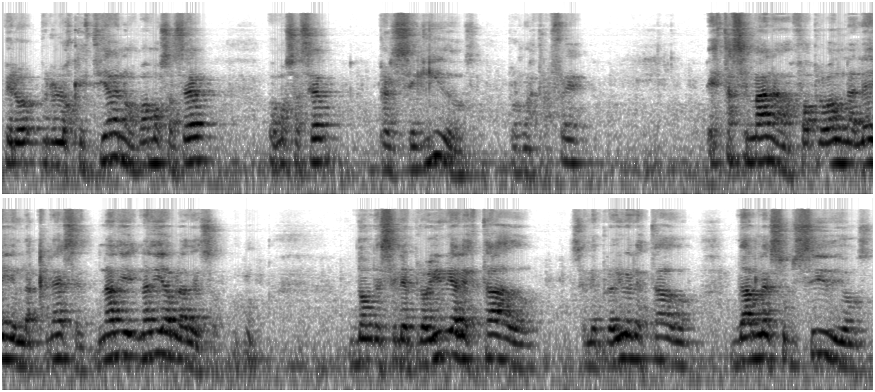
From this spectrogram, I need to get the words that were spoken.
Pero, pero los cristianos vamos a ser, vamos a ser perseguidos por nuestra fe. Esta semana fue aprobada una ley en la Knesset, nadie, nadie habla de eso, donde se le prohíbe al Estado, se le prohíbe al Estado darle subsidios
